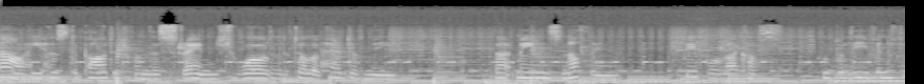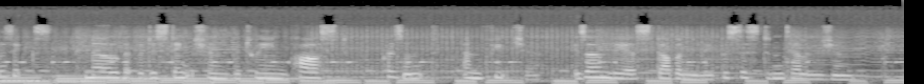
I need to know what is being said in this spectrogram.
Now he has departed from this strange world a little ahead of me. That means nothing. People like us, who believe in physics, know that the distinction between past, present, and future is only a stubbornly persistent illusion.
